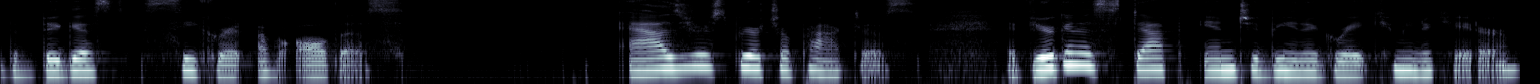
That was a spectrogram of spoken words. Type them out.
the biggest secret of all this. As your spiritual practice, if you're going to step into being a great communicator,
